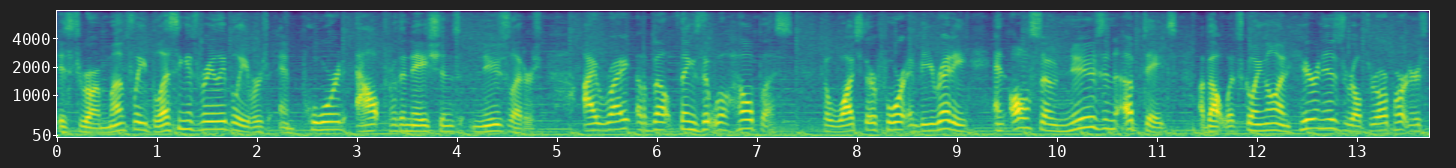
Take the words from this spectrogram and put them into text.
is through our monthly Blessing Israeli Believers and Poured Out for the Nations newsletters. I write about things that will help us to watch therefore and be ready, and also news and updates about what's going on here in Israel through our partners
